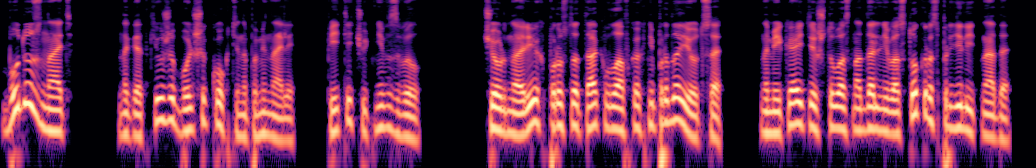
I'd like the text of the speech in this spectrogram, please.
Буду знать. Ноготки уже больше когти напоминали. Петя чуть не взвыл. Черный орех просто так в лавках не продается. Намекаете, что вас на Дальний Восток распределить надо?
